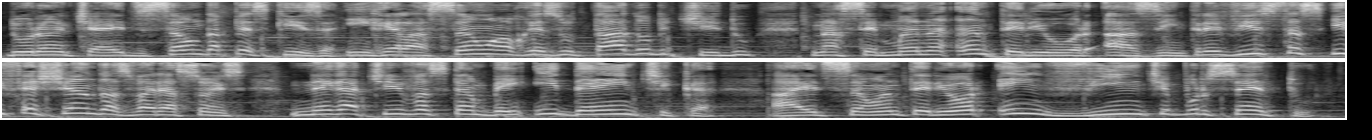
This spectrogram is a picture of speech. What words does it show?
durante a edição da pesquisa em relação ao resultado obtido na semana anterior às entrevistas e fechando as variações negativas também idêntica à edição anterior em 20%.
